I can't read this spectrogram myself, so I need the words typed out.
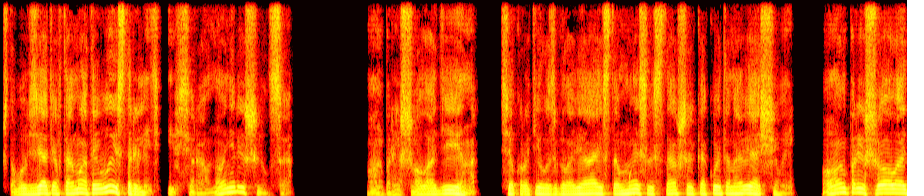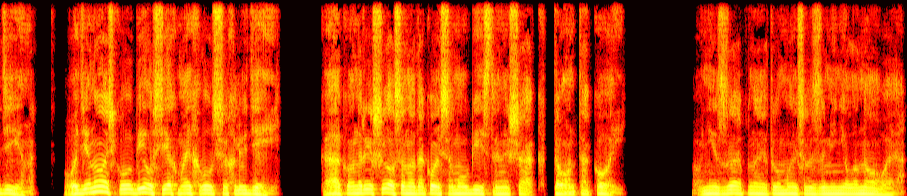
чтобы взять автомат и выстрелить, и все равно не решился. Он пришел один. Все крутилось в голове Аиста, мысль, ставшая какой-то навязчивой. Он пришел один. В одиночку убил всех моих лучших людей. Как он решился на такой самоубийственный шаг? Кто он такой? Внезапно эту мысль заменила новая.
